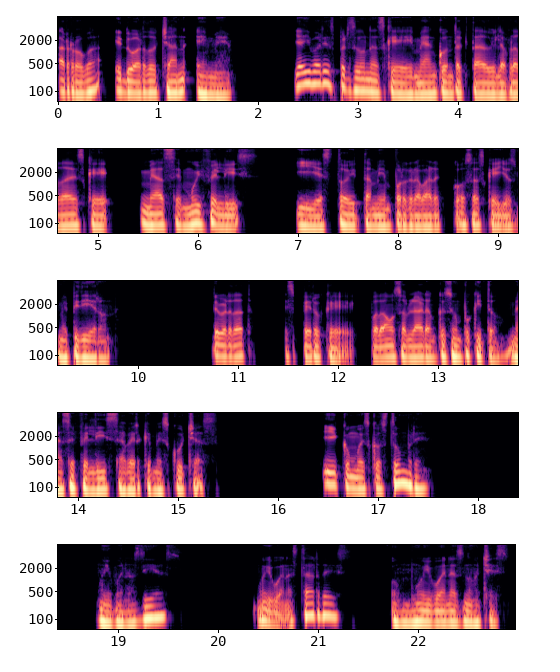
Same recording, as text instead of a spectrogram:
arroba eduardochanm. Y hay varias personas que me han contactado y la verdad es que me hace muy feliz y estoy también por grabar cosas que ellos me pidieron. De verdad, espero que podamos hablar aunque sea un poquito. Me hace feliz saber que me escuchas. Y como es costumbre, muy buenos días, muy buenas tardes o muy buenas noches.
